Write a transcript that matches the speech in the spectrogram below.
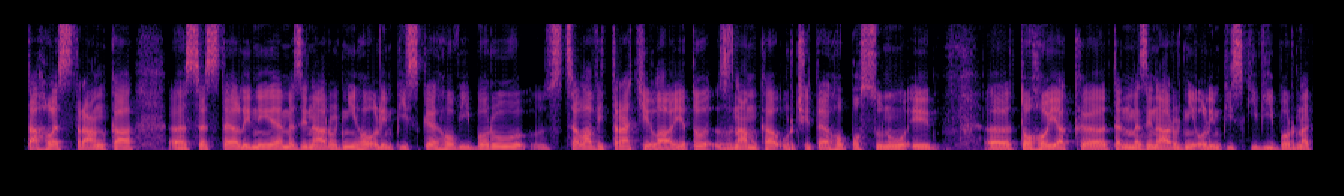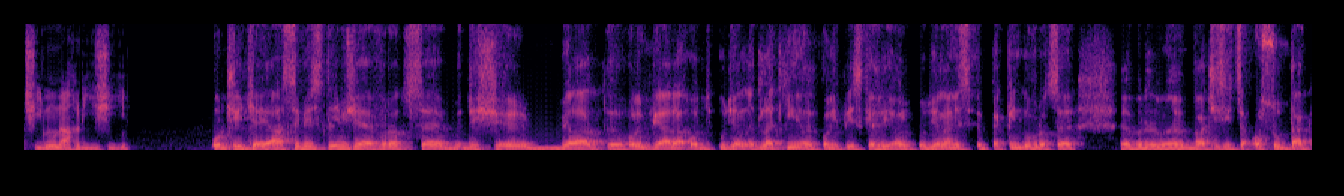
tahle stránka se z té linie Mezinárodního olympijského výboru zcela vytratila. Je to známka určitého posunu i eh, toho, jak eh, ten Mezinárodní olympijský výbor na Čínu nahlíží? Určitě. Já si myslím, že v roce, když byla olympiáda, uděl, letní olympijské hry uděleny z Pekingu v roce 2008, tak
